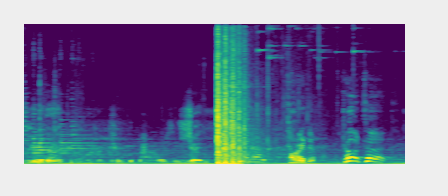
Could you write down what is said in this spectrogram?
You hear that? Whoever killed the powers in Shit! Find him. Contact!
